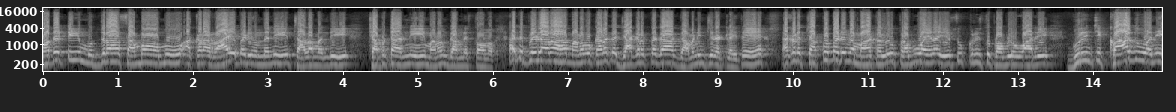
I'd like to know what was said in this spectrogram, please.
మొదటి ముద్ర సంభవము అక్కడ రాయబడి ఉందని చాలా మంది చెప్పటాన్ని మనం గమనిస్తా ఉన్నాం అయితే ప్రియులారా మనము కనుక జాగ్రత్తగా గమనించినట్లయితే అక్కడ చెప్పబడిన మాటలు ప్రభు అయిన యేసుక్రీస్తు ప్రభుల వారి గురించి కాదు అని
